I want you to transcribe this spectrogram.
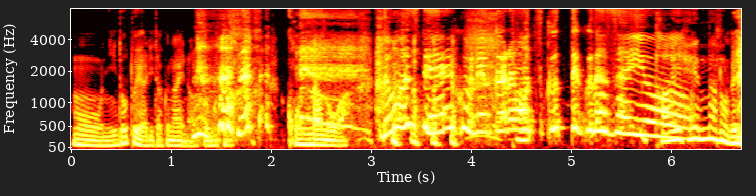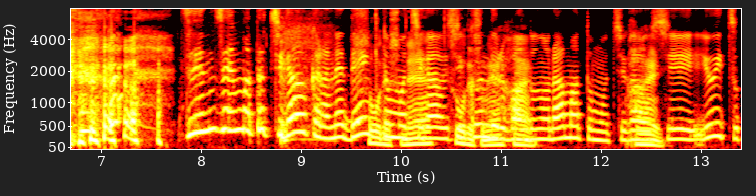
もう二度とやりたくないなと思って こんなのは。どうして？これからも作ってくださいよ。大変なので。全然また違うからね。電気とも違うしそうですね。組んでるバンドのラマとも違うし、唯一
